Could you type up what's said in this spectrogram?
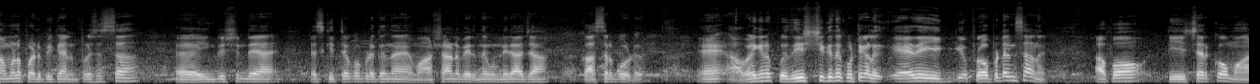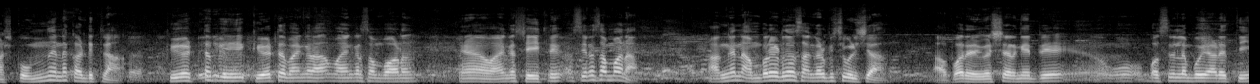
നമ്മളെ പഠിപ്പിക്കാൻ പ്രശസ്ത ഇംഗ്ലീഷിന്റെ സ്കിറ്റൊക്കെ പഠിക്കുന്ന മാഷാണ് വരുന്നത് ഉണ്ണിരാജ കാസർഗോഡ്. അവരിങ്ങനെ പ്രതീക്ഷിക്കുന്ന കുട്ടികൾ ഏത് പ്രോപ്പർട്ടൻസാണ് അപ്പോൾ ടീച്ചർക്കോ മാഷ്ക്കോ ഒന്നും എന്നെ കണ്ടിട്ടില്ല. കേട്ട കേട്ട ഭയങ്കര ഭയങ്കര സംഭവമാണ് ഭയങ്കര സ്റ്റേറ്റ് സ്ഥിരം സമ്മാനമാണ് അങ്ങനെ നമ്പർ എടുത്ത് സംഘടിപ്പിച്ച് വിളിച്ചാൽ അപ്പോൾ റെയിൽവേ സ്റ്റേഷൻ ഇറങ്ങിയിട്ട് ബസ്സിലെല്ലാം പോയി അവിടെ എത്തി.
